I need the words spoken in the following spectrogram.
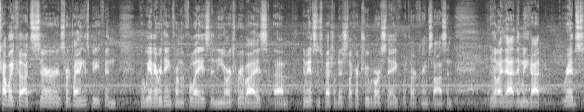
cowboy cuts are certified Angus beef, and we have everything from the fillets, the New York's, ribeyes. Um, then we have some special dishes like our troubadour steak with our cream sauce and do it like that. then we got ribs,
